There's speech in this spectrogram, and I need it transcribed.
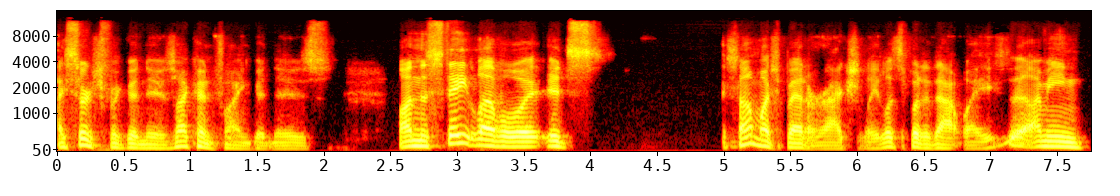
I searched for good news. I couldn't find good news. On the state level, it's it's not much better, actually. Let's put it that way. I mean,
